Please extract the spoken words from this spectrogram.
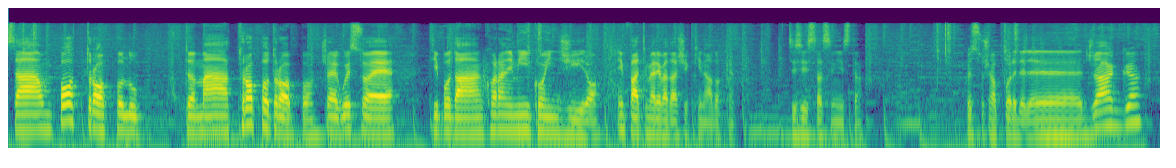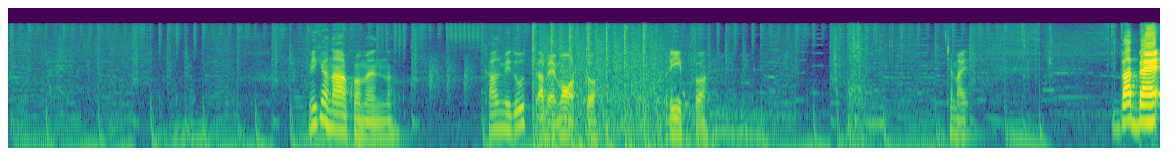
Sta un po' troppo loot, ma troppo troppo. Cioè questo è tipo da ancora nemico in giro. E infatti mi è arrivata cecchinata, ok. Sì, sì, sta a sinistra. Questo c'ha pure delle jug. Mica è un Aquaman. Calmi tutti. Vabbè, è morto. Rip. Cioè, mai... Vabbè,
